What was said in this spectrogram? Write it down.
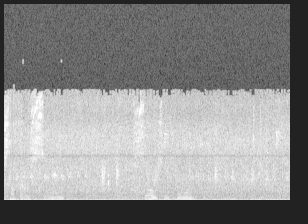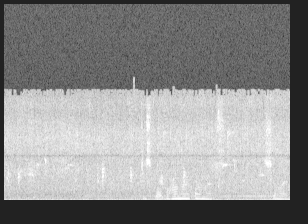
Just thought that was so, so, so cool. Just right behind my apartment. Chilling.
